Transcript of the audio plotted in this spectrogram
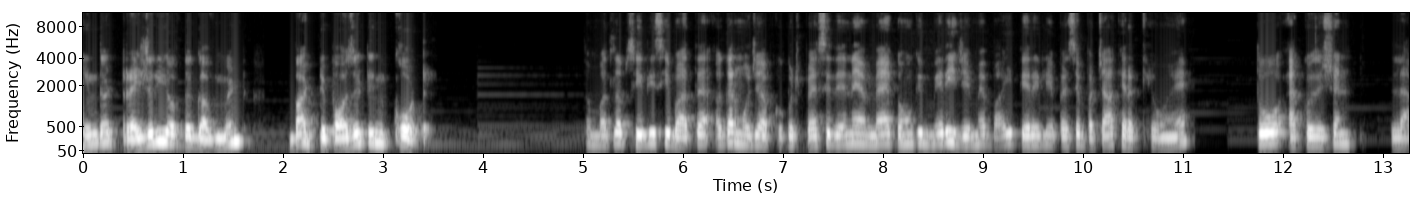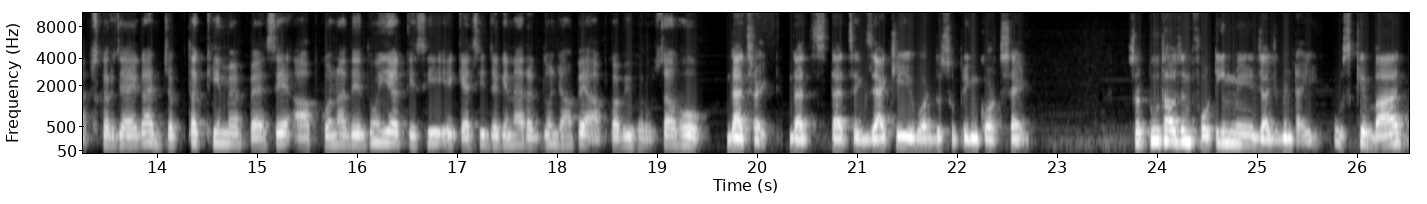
in the treasury of the government but deposit in court तो मतलब सीधी सी बात है, अगर मुझे आपको कुछ पैसे देने हैं, मैं कहूँ कि मेरी जेब में भाई, तेरे लिए पैसे बचा के रखे हुए हैं तो एक्विजिशन लैप्स कर जाएगा। जब तक कि मैं पैसे आपको ना दे दूँ या किसी एक ऐसी जगह ना रख दूँ जहाँ पे आपका भी भरोसा हो। That's right that's that's exactly what the Supreme Court said so 2014 में जजमेंट आई। उसके बाद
